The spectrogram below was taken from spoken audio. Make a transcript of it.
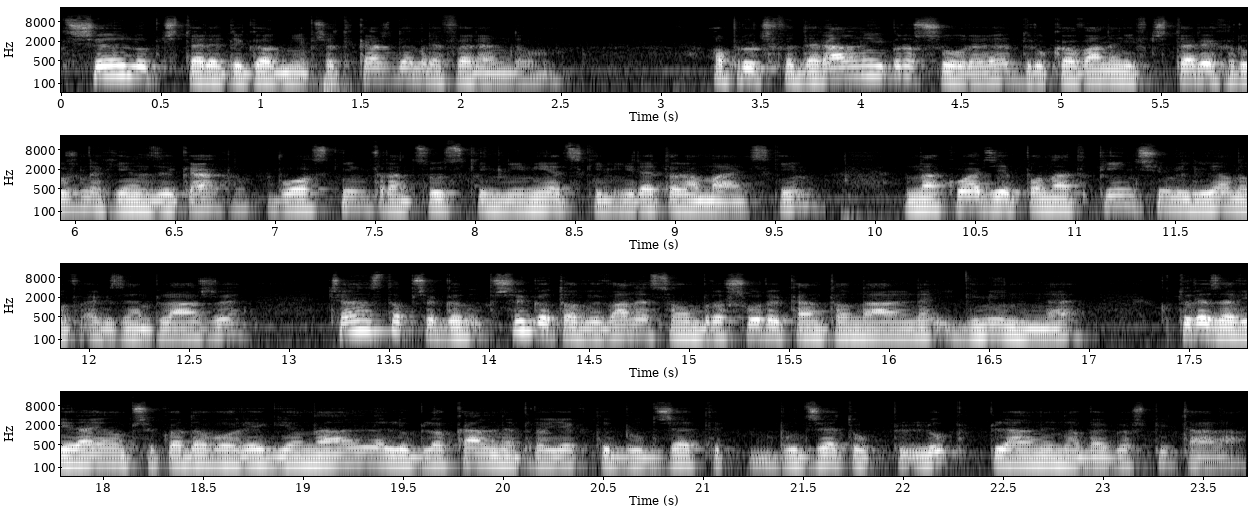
3 lub 4 tygodnie przed każdym referendum. Oprócz federalnej broszury, drukowanej w czterech różnych językach włoskim, francuskim, niemieckim i retoromańskim, w nakładzie ponad 5 milionów egzemplarzy, często przygo- przygotowywane są broszury kantonalne i gminne, które zawierają przykładowo regionalne lub lokalne projekty budżety, budżetu lub plany nowego szpitala.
